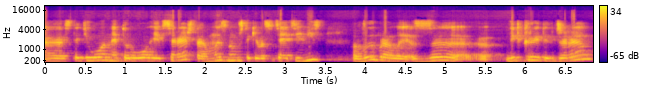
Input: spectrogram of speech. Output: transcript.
е, стадіони, дороги і все решта, ми знову ж таки в асоціації міст вибрали з е, відкритих джерел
